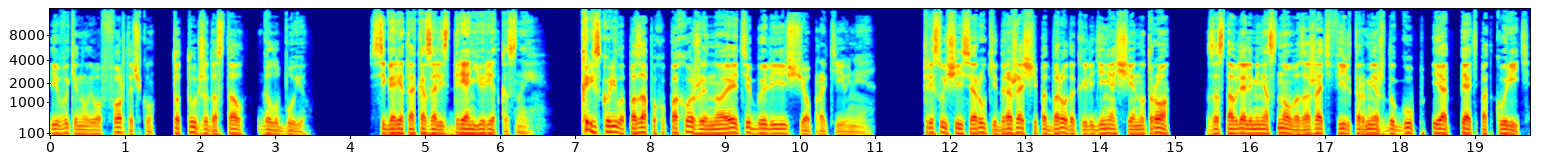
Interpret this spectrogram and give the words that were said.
и выкинул его в форточку, то тут же достал голубую. Сигареты оказались дрянью редкостной. Крис курила по запаху похожие, но эти были еще противнее. Трясущиеся руки, дрожащий подбородок и леденящее нутро заставляли меня снова зажать фильтр между губ и опять подкурить.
